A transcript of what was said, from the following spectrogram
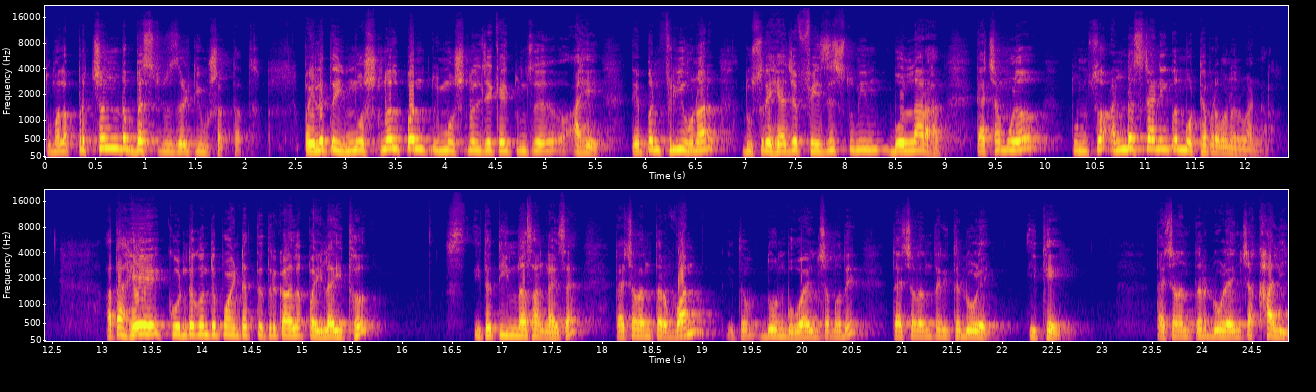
तुम्हाला प्रचंड बेस्ट रिझल्ट येऊ शकतात. पहिलं तर इमोशनल पण इमोशनल जे काही तुमचं आहे ते पण फ्री होणार. दुसरे ह्या जे फेजेस तुम्ही बोलणार आहात त्याच्यामुळं तुमचं अंडरस्टँडिंग पण मोठ्या प्रमाणावर वाढणार. आता हे कोणते कोणते पॉईंट आहेत ते तर कळालं पहिला इथं. इथं तीनदा सांगायचं आहे त्याच्यानंतर वन इथं दोन भुवयांच्या मध्ये त्याच्यानंतर इथं डोळे इथे. त्याच्यानंतर डोळ्यांच्या खाली.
